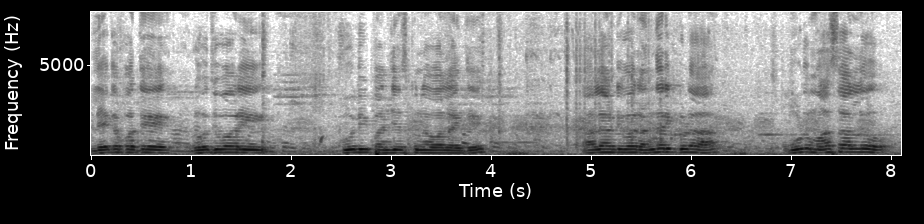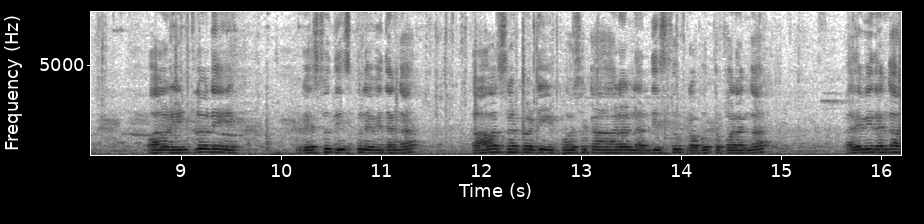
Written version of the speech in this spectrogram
లేకపోతే రోజువారీ కూలీ పని చేసుకున్న వాళ్ళైతే అలాంటి వారందరికీ కూడా మూడు మాసాల్లో వాళ్ళ ఇంట్లోనే రెస్ట్ తీసుకునే విధంగా కావాల్సినటువంటి పోషకాహారాన్ని అందిస్తూ ప్రభుత్వ పరంగా అదేవిధంగా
